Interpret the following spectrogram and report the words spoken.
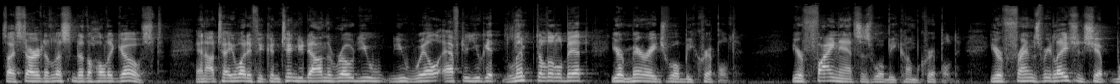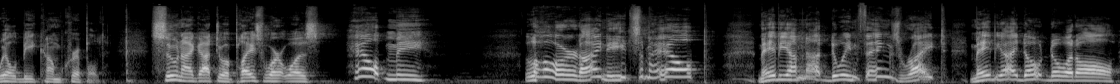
So I started to listen to the Holy Ghost. And I'll tell you what, if you continue down the road you, you will, after you get limped a little bit, your marriage will be crippled. Your finances will become crippled. Your friend's relationship will become crippled. Soon I got to a place where it was, Help me. Lord, I need some help. Maybe I'm not doing things right. Maybe I don't know it all.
